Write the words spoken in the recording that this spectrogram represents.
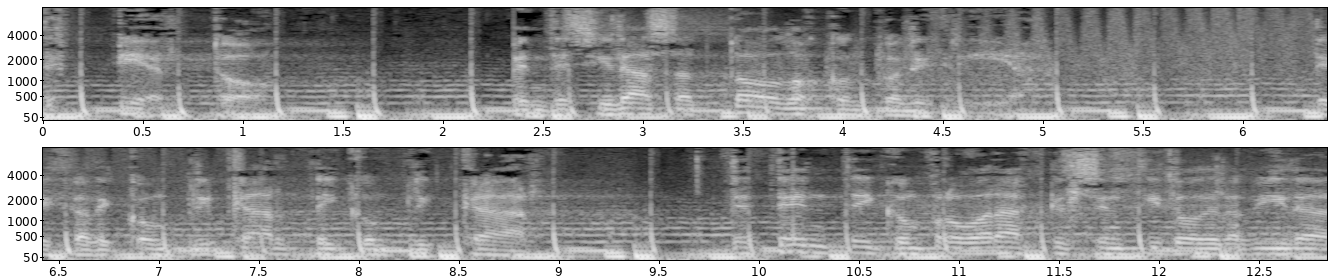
despierto, bendecirás a todos con tu alegría. Deja de complicarte y complicar. Detente y comprobarás que el sentido de la vida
